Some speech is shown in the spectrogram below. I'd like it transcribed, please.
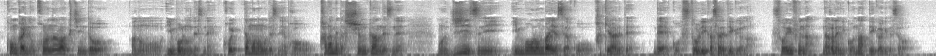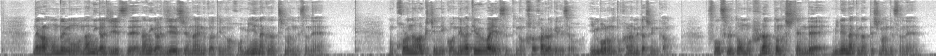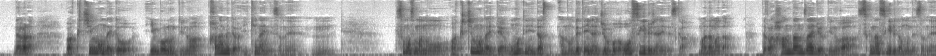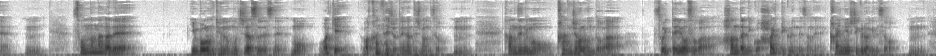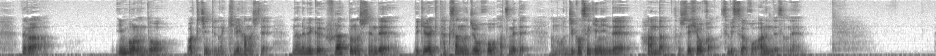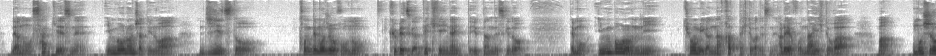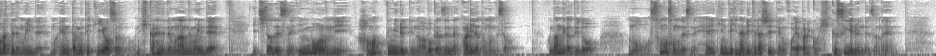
今回のコロナワクチンとあの陰謀論ですね。こういったものもですねやっぱこう絡めた瞬間ですねもう事実に陰謀論バイアスがこうかけられてでこうストーリー化されていくようなそういうふうな流れにこうなっていくわけですよ。だから本当にもう何が事実で何が事実じゃないのかというのがこう見えなくなってしまうんですよね。コロナワクチンにこうネガティブバイアスっていうのがかかるわけですよ。陰謀論と絡めた瞬間。そうするともうフラットな視点で見れなくなってしまうんですよねだからワクチン問題と陰謀論っていうのは絡めてはいけないんですよね。うん。そもそもあの、ワクチン問題って表に出す、あの、出ていない情報が多すぎるじゃないですか。まだまだ。だから判断材料っていうのが少なすぎると思うんですよね。うん。そんな中で、陰謀論っていうのを持ち出すとですね、もうわけわかんない状態になってしまうんですよ。うん。完全にもう感情論とか、そういった要素が判断にこう入ってくるんですよね。介入してくるわけですよ。うん。だから、陰謀論とワクチンっていうのは切り離して、なるべくフラットの視点でできるだけたくさんの情報を集めて、あの自己責任で判断、そして評価する必要がこうあるんですよね。で、あの、さっきですね、陰謀論者っていうのは事実ととんでも情報の区別ができていないって言ったんですけど、でも陰謀論に興味がなかった人がですね、あるいはこうない人が、まあ、面白がってでもいいんで、もうエンタメ的要素に惹かれてでも何でもいいんで、一度ですね、陰謀論にはまってみるっていうのは僕は全然ありだと思うんですよ。なんでかっていうと、あの、そもそもですね、平均的なリテラシーっていうのはこうやっぱりこう低すぎるんですよね。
